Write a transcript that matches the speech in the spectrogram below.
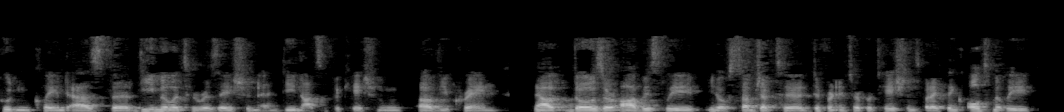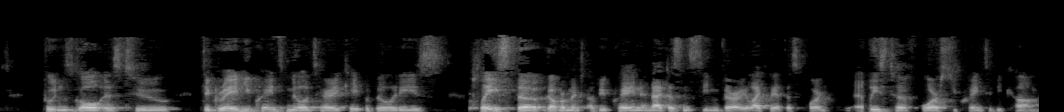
Putin claimed as the demilitarization and denazification of Ukraine. Now, those are obviously, you know, subject to different interpretations, but I think ultimately Putin's goal is to degrade Ukraine's military capabilities, place the government of Ukraine, and that doesn't seem very likely at this point, at least to force Ukraine to become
